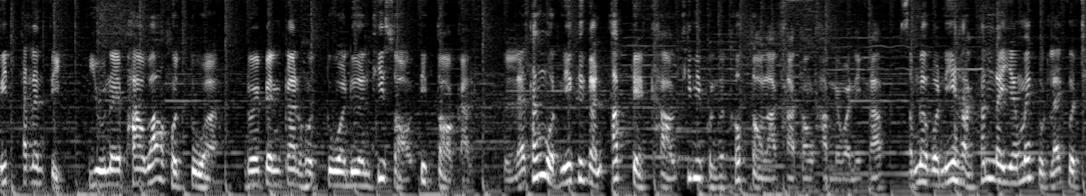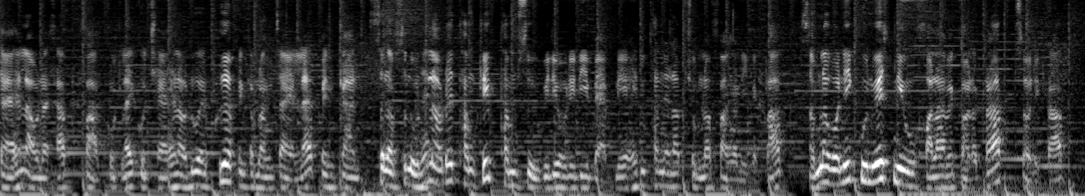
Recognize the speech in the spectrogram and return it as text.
มิดแอตแลนติก อยู่ในภาวะหดตัว โดยเป็นการหดตัวเดือนที่ 2 ติดต่อกัน และทั้งหมดนี้คือการอัปเดตข่าวที่มีผลกระทบต่อราคาทองคำในวันนี้ครับสำหรับวันนี้หากท่านใดยังไม่กดไลค์กดแชร์ให้เรานะครับฝากกดไลค์กดแชร์ให้เราด้วย เพื่อเป็นกำลังใจ และเป็นการสนับสนุนให้เราได้ทำคลิปทำสื่อวิดีโอดีๆแบบนี้ให้ทุกท่านได้รับชมรับฟังกันอีกนะครับสำหรับวันนี้คุณเวสนิวขอลาไปก่อนนะครับ สวัสดีครับ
